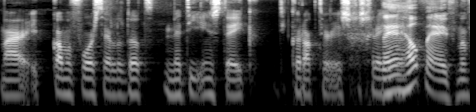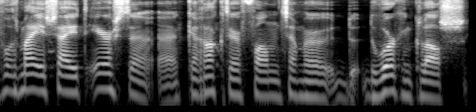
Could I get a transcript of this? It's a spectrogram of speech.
Maar ik kan me voorstellen dat met die insteek die karakter is geschreven. Nee, help me even. Maar volgens mij is zij het eerste eh, karakter van, zeg maar, de, working class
